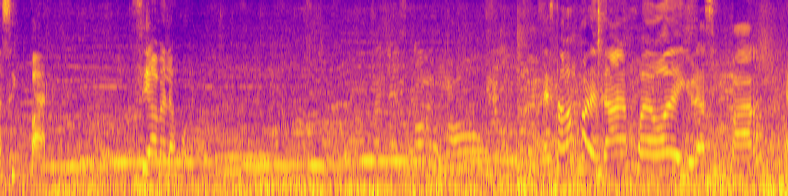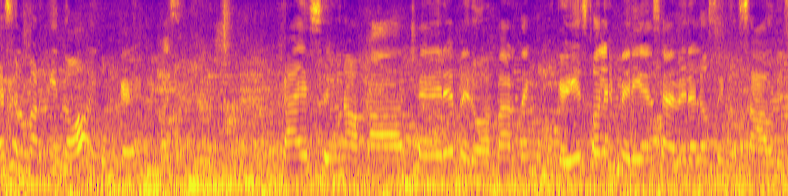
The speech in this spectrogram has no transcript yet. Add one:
Jurassic Park. Síganme los juegos. Estamos para entrar al juego de Jurassic Park. Es en un barquito y como que pues, caes en una bajada chévere, pero aparte como que vives toda la experiencia de ver a los dinosaurios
